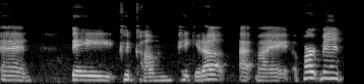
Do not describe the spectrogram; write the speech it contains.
and they could come pick it up at my apartment,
